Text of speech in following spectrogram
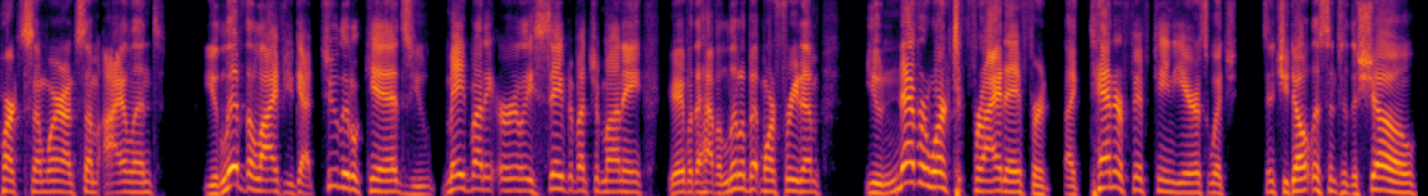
parked somewhere on some island. You live the life. You got two little kids. You made money early, saved a bunch of money. You're able to have a little bit more freedom. You never worked Friday for like 10 or 15 years, which since you don't listen to the show,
